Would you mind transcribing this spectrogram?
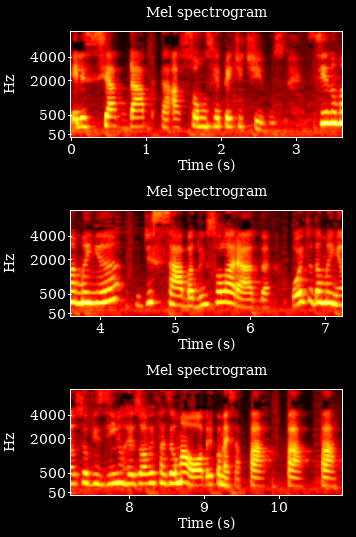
ele se adapta a sons repetitivos. Se numa manhã de sábado ensolarada 8 da manhã, o seu vizinho resolve fazer uma obra e começa pá, pá, pá,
